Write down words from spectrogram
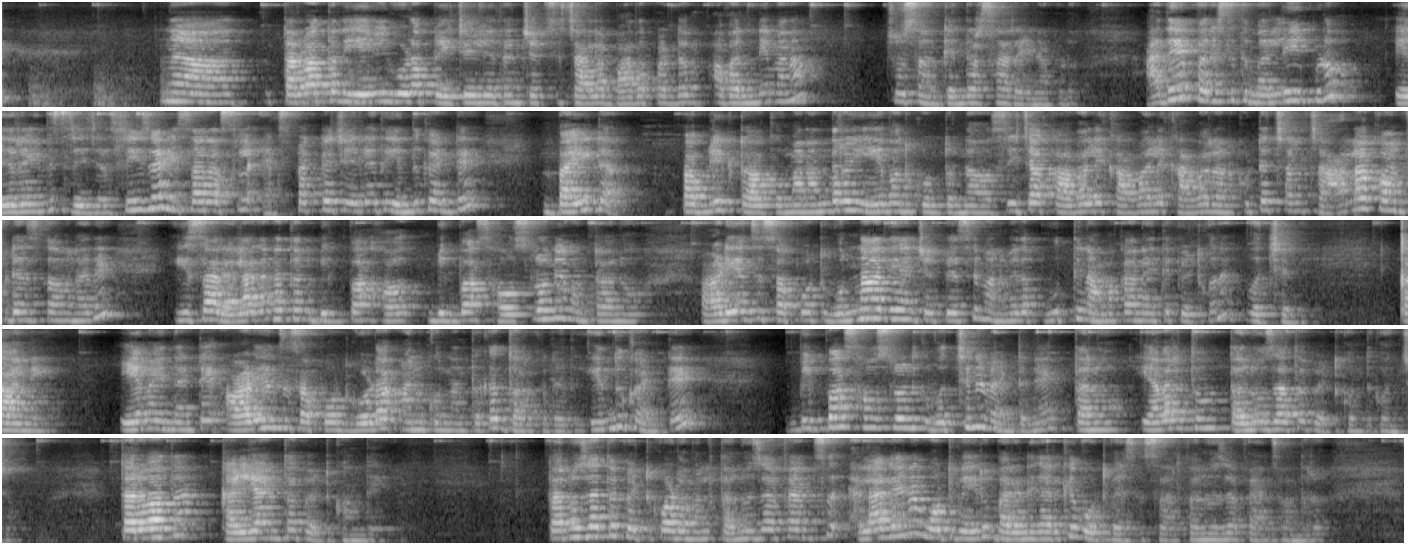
తర్వాత ఏమీ ఏవి కూడా ప్లే చేయలేదని చెప్పేసి చాలా బాధపడ్డం అవన్నీ మనం చూసాం కిందసారి అయినప్పుడు. అదే పరిస్థితి మళ్ళీ ఇప్పుడు ఎదురైంది శ్రీజ. శ్రీజ ఈసారి అసలు ఎక్స్పెక్టే చేయలేదు. ఎందుకంటే బయట పబ్లిక్ టాక్ మనందరం ఏమనుకుంటున్నాం? శ్రీజ కావాలి కావాలి కావాలి అనుకుంటే చాలా చాలా కాన్ఫిడెన్స్గా ఉన్నది. ఈసారి ఎలాగైనా తను బిగ్ బాస్ బిగ్ బాస్ హౌస్లోనే ఉంటాను. ఆడియన్స్ సపోర్ట్ ఉన్నది అని చెప్పేసి మన మీద పూర్తి నమ్మకాన్ని అయితే పెట్టుకుని వచ్చింది. కానీ ఏమైందంటే ఆడియన్స్ సపోర్ట్ కూడా అనుకున్నంతగా దొరకలేదు. ఎందుకంటే బిగ్ బాస్ హౌస్లోనికి వచ్చిన వెంటనే తను ఎవరితో? తనూజాతో పెట్టుకుంది కొంచెం. తర్వాత కళ్యాణ్తో పెట్టుకుంది. తనూజాతో పెట్టుకోవడం వల్ల తనూజా ఫ్యాన్స్ ఎలాగైనా ఓటు వేయరు. భరణి గారికే ఓటు వేసేస్తారు తనూజా ఫ్యాన్స్ అందరూ.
